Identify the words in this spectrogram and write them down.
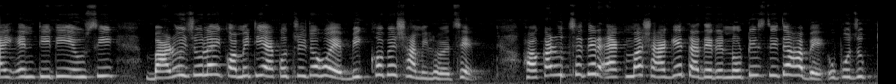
আইএনটিটিইউসি বারোই জুলাই কমিটি একত্রিত হয়ে বিক্ষোভে সামিল হয়েছে। হকার উচ্ছেদের এক মাস আগে তাদের নোটিশ দিতে হবে। উপযুক্ত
